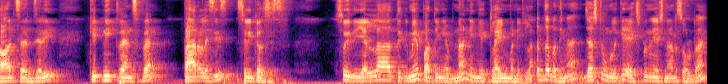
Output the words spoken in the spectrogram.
heart surgery kidney transplant paralysis silicosis so இது எல்லாத்துக்குமே பார்த்தீங்க அப்படின்னா நீங்கள் க்ளைம் பண்ணிக்கலாம். அடுத்து பார்த்தீங்கன்னா ஜஸ்ட் உங்களுக்கு எக்ஸ்ப்ளனேஷனாக சொல்கிறேன்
